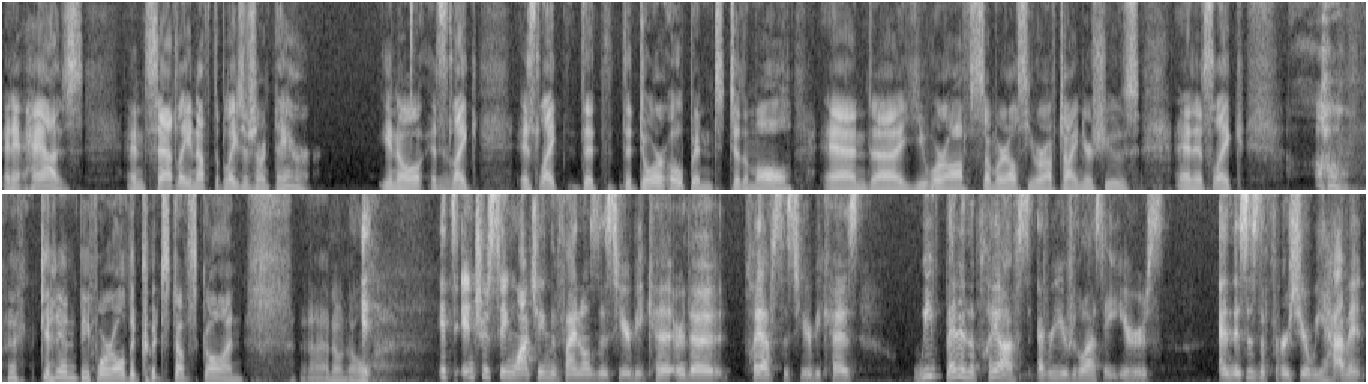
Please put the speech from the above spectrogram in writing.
and it has. And sadly enough, the Blazers aren't there. You know, it's yeah. like it's like the the door opened to the mall, and uh, you were off somewhere else. You were off tying your shoes, and it's like oh, get in before all the good stuff's gone. I don't know. It, it's interesting watching the finals this year because, or the playoffs this year because we've been in the playoffs every year for the last eight years. And this is the first year we haven't.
